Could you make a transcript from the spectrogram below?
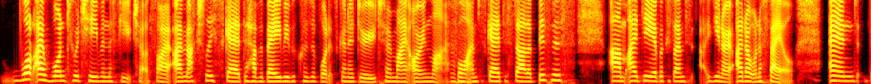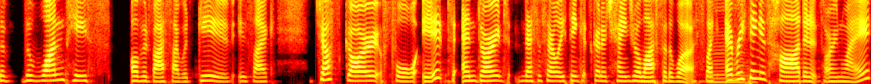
what I want to achieve in the future. So I, I'm actually scared to have a baby because of what it's going to do to my own life, or I'm scared to start a business um, idea because I'm, you know, I don't want to fail. And the the one piece of advice I would give is like just go for it and don't necessarily think it's going to change your life for the worse. Like everything is hard in its own way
